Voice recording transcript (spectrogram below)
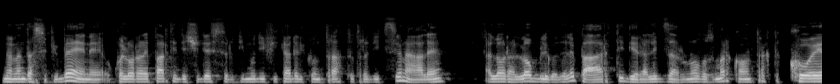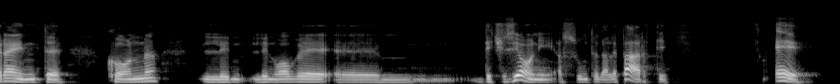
non andasse più bene, o qualora le parti decidessero di modificare il contratto tradizionale, allora l'obbligo delle parti di realizzare un nuovo smart contract coerente con le, le nuove eh, decisioni assunte dalle parti. E,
